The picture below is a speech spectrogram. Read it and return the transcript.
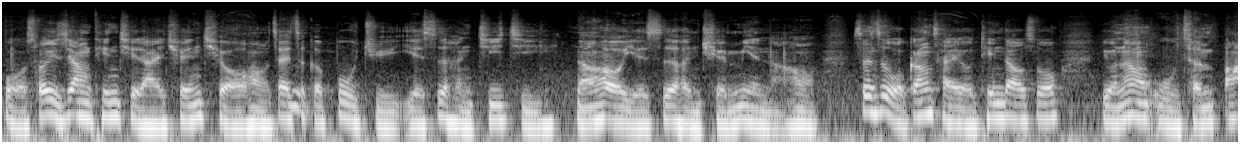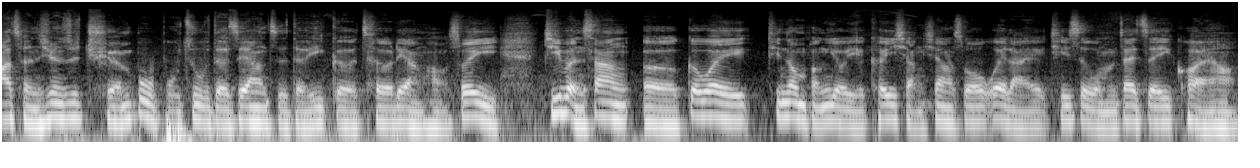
哦，所以这样听起来，全球哈在这个布局也是很积极，然后也是很全面然后，甚至我刚才有听到说有那种五成八成，甚至是全部补助的这样子的一个车辆哈，所以基本上呃，各位听众朋友也可以想象说，未来其实我们在这一块哈，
